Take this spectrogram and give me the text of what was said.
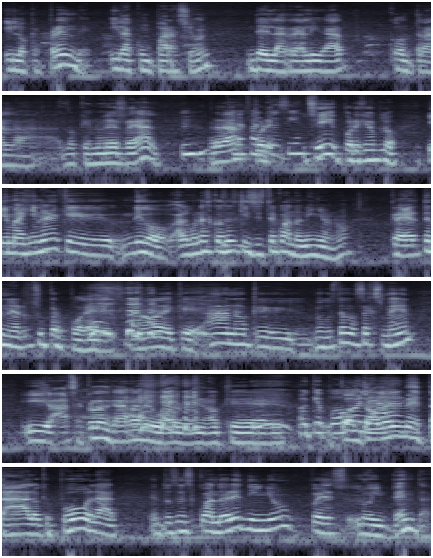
y lo que aprende y la comparación de la realidad contra la, lo que no es real. ¿verdad? La Por- e- sí, por ejemplo, imagina que, digo, algunas cosas que hiciste cuando niño, ¿no? Creer tener superpoderes, ¿no? De que, ah, no, que me gustan los X-Men y ah, saco las garras de Wolverine, o que O que puedo controlo volar. el metal, o que puedo volar. Entonces, cuando eres niño, pues lo intentas.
